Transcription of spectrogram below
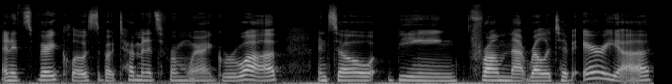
and it's very close about 10 minutes from where I grew up. And so being from that relative area,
